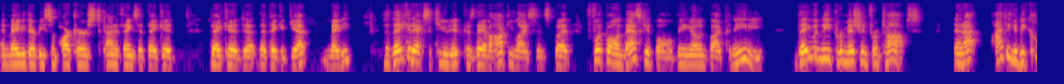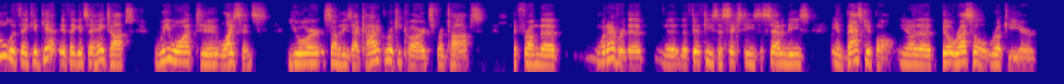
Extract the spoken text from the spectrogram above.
and maybe there'd be some Parkhurst kind of things that they could they could uh, that they could get maybe. So they could execute it because they have a hockey license. But football and basketball being owned by Panini, they would need permission from Topps. And I, I think it'd be cool if they could get if they could say, "Hey, Topps, we want to license your some of these iconic rookie cards from Topps from the whatever the the, the 50s, the 60s, the 70s in basketball. You know, the Bill Russell rookie or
